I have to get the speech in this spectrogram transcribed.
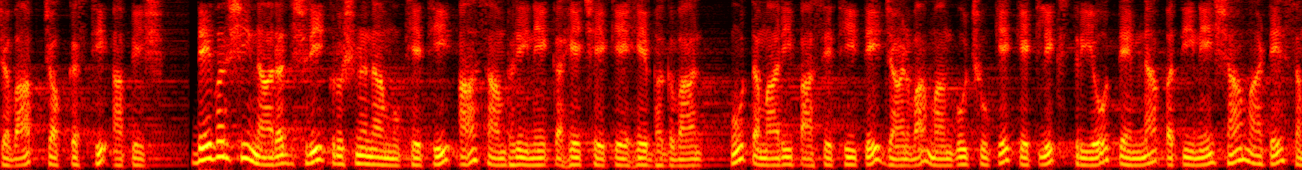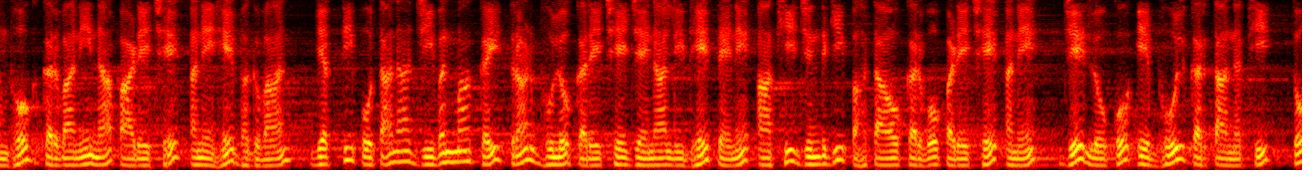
જવાબ ચોક્કસથી આપીશ. દેવર્ષિ નારદ શ્રી કૃષ્ણના મુખેથી આ સાંભળીને કહે છે કે, હે ભગવાન, હું તમારી પાસેથી તે જાણવા માંગુ છું કે કેટલીક સ્ત્રીઓ તેમના પતિને શા માટે સંભોગ કરવાની ના પાડે છે અને હે ભગવાન, વ્યક્તિ પોતાના જીવનમાં કઈ ત્રણ ભૂલો કરે છે જેના લીધે તેને આખી જિંદગી પહતાઓ કરવો પડે છે અને જે લોકો એ ભૂલ કરતા નથી, તો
